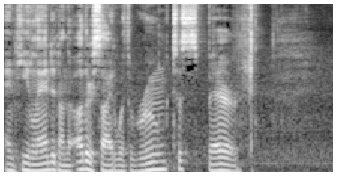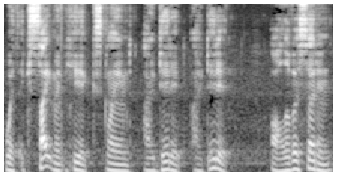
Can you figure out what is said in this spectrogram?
and he landed on the other side with room to spare. With excitement, he exclaimed, I did it, I did it. All of a sudden,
